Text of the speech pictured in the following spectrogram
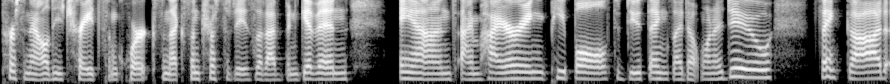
personality traits and quirks and eccentricities that I've been given and I'm hiring people to do things I don't want to do. Thank God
